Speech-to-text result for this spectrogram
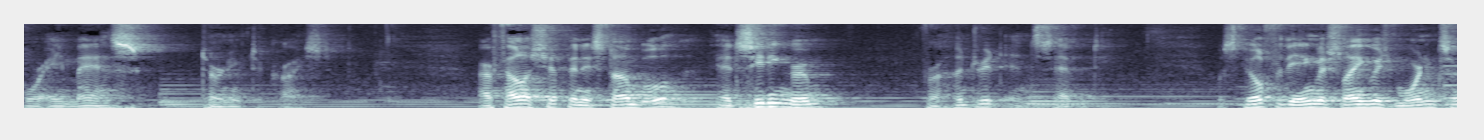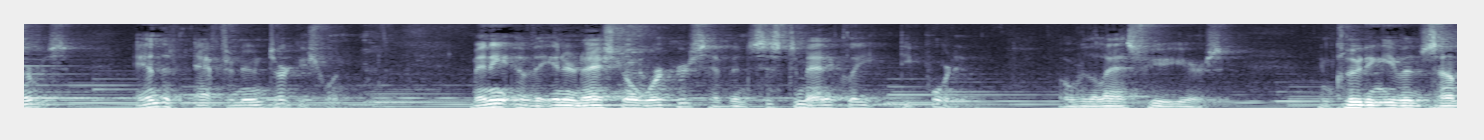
for a mass turning to Christ. Our fellowship in Istanbul had seating room for 170. It was filled for the English language morning service and the afternoon Turkish one. Many of the international workers have been systematically deported over the last few years, including even some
